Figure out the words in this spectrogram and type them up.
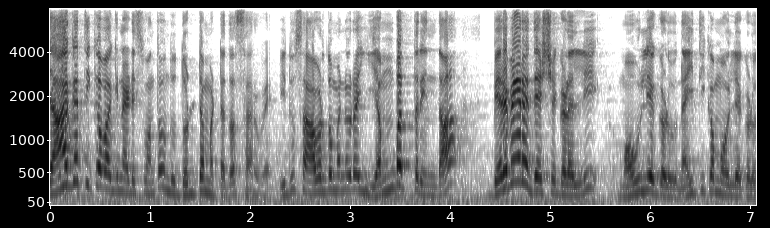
ಜಾಗತಿಕವಾಗಿ ನಡೆಸುವಂಥ ಒಂದು ದೊಡ್ಡ ಮಟ್ಟದ ಸರ್ವೆ. ಇದು ಸಾವಿರದ ಒಂಬೈನೂರ ಎಂಬತ್ತರಿಂದ ಬೇರೆ ಬೇರೆ ದೇಶಗಳಲ್ಲಿ ಮೌಲ್ಯಗಳು, ನೈತಿಕ ಮೌಲ್ಯಗಳು,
